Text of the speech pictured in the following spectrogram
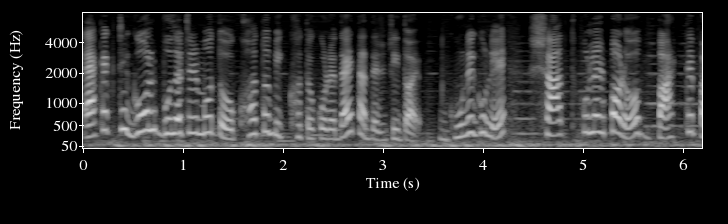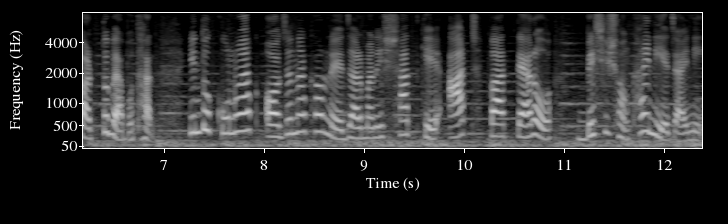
এক একটি গোল বুলেটের মতো ক্ষত বিক্ষত করে দেয় তাদের হৃদয়। গুনে গুনে সাত গোলের পরও বাড়তে পারত ব্যবধান। কিন্তু কোনো এক অজানা কারণে জার্মানির সাতকে আট বা তেরো বেশি সংখ্যায় নিয়ে যায়নি।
